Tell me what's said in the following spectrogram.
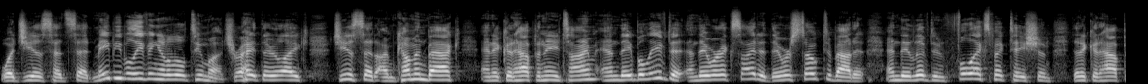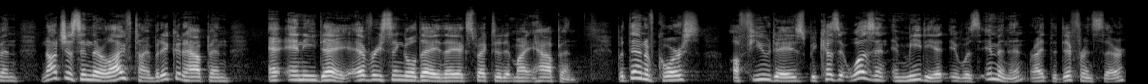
what Jesus had said, maybe believing it a little too much, right? They're like, Jesus said, I'm coming back and it could happen anytime. And they believed it and they were excited. They were stoked about it. And they lived in full expectation that it could happen, not just in their lifetime, but it could happen at any day. Every single day they expected it might happen. But then, of course, a few days, because it wasn't immediate, it was imminent, right? The difference there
